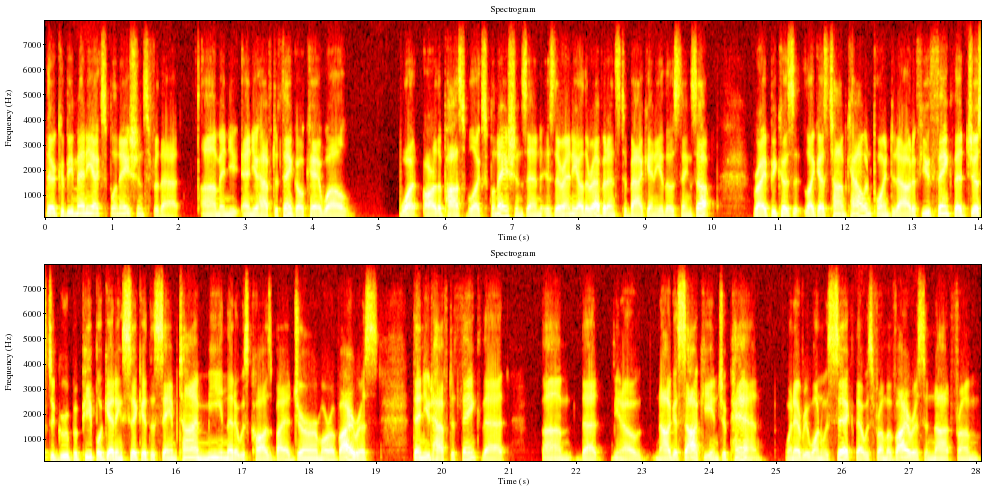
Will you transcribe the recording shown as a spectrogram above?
there could be many explanations for that. Um, and you and you have to think, okay, well, what are the possible explanations? And is there any other evidence to back any of those things up? Right? Because like as tom cowan pointed out if you think that just a group of people getting sick at the same time mean that it was caused by a germ or a virus then you'd have to think that um, that you know nagasaki in japan when everyone was sick that was from a virus and not from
